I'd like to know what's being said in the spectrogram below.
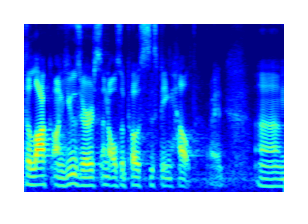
the lock on users and also posts is being held, right? Um,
